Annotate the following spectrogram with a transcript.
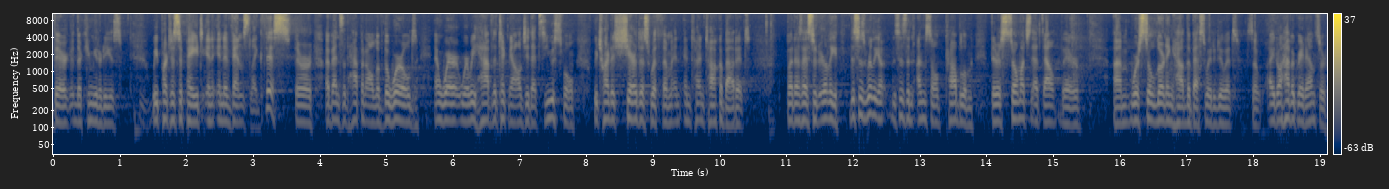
their, their communities. We participate in, in events like this. There are events that happen all over the world, and where, where we have the technology that's useful, we try to share this with them and, and, and talk about it. But as I said earlier, this is really a, this is an unsolved problem. There is so much that's out there. Um, we're still learning how the best way to do it. So I don't have a great answer.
